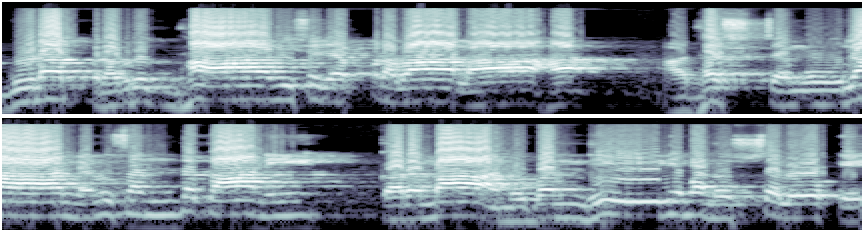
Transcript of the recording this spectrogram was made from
गुणप्रवृद्धा विषयप्रवालाः अधश्च मूलान्यनुसंततानी कर्मानुबंधी मनुष्य मनुष्यलोके.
